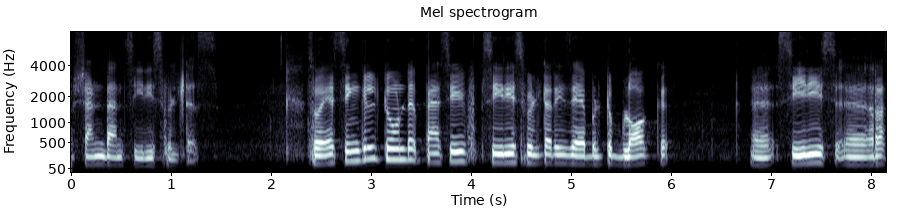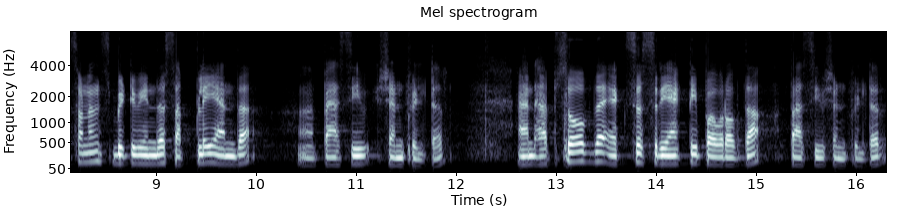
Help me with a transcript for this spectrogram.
shunt and series filters. So a single tuned passive series filter is able to block uh, series uh, resonance between the supply and the uh, passive shunt filter and absorb the excess reactive power of the passive shunt filter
